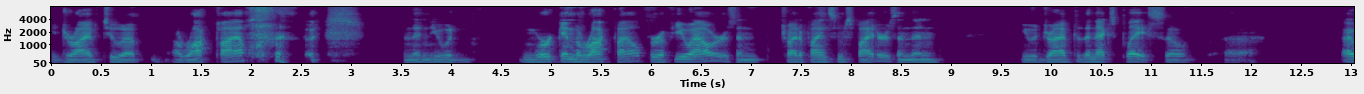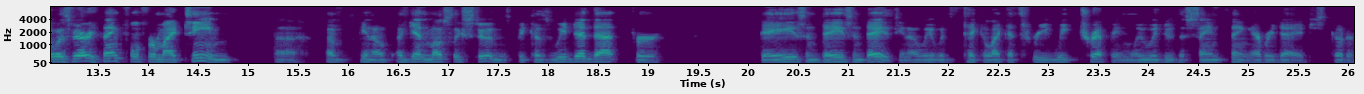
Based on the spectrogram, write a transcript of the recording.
you drive to a, a rock pile and then you would work in the rock pile for a few hours and try to find some spiders and then you would drive to the next place. So uh, I was very thankful for my team uh, of you know again mostly students because we did that for days and days and days. You know, we would take like a three week trip and we would do the same thing every day. Just go to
